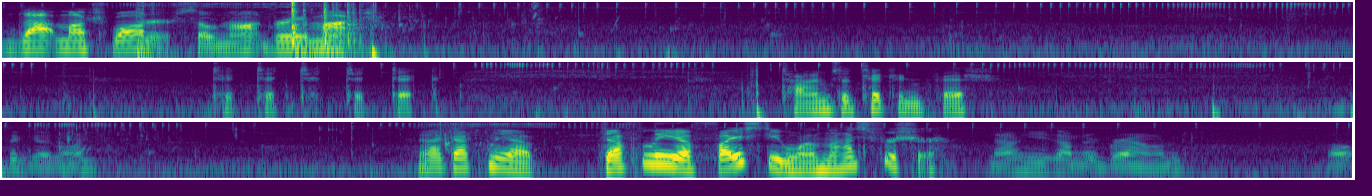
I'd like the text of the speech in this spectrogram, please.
that much water, so not very much. Tick, tick, tick, tick, tick. Time's a ticking fish. It's a good one. Yeah, definitely a definitely a feisty one, that's for sure. Now he's underground. Oh.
